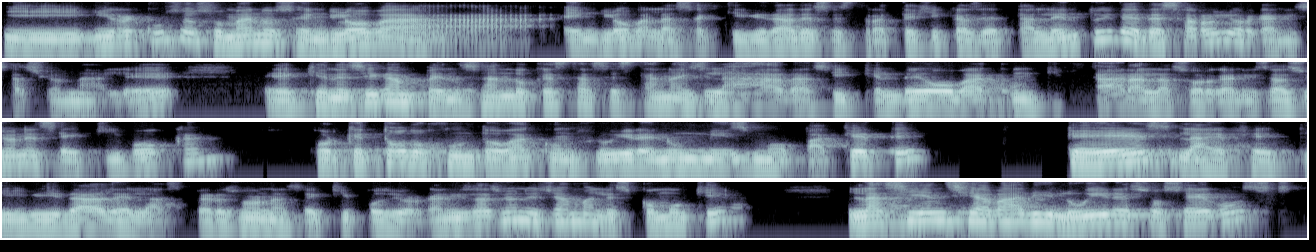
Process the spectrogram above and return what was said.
y, recursos humanos engloba, engloba las actividades estratégicas de talento y de desarrollo organizacional. ¿eh? Eh, quienes sigan pensando que estas están aisladas y que el DEO va a conquistar a las organizaciones se equivocan porque todo junto va a confluir en un mismo paquete que es la efectividad de las personas, equipos y organizaciones, llámales como quieran. La ciencia va a diluir esos egos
